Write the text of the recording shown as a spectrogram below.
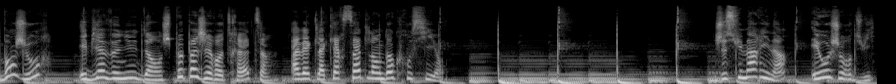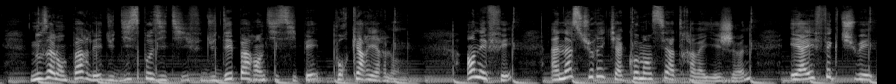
Bonjour et bienvenue dans Je peux pas gérer retraite avec la CARSAT Languedoc-Roussillon. Je suis Marina et aujourd'hui, nous allons parler du dispositif du départ anticipé pour carrière longue. En effet, un assuré qui a commencé à travailler jeune et a effectué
